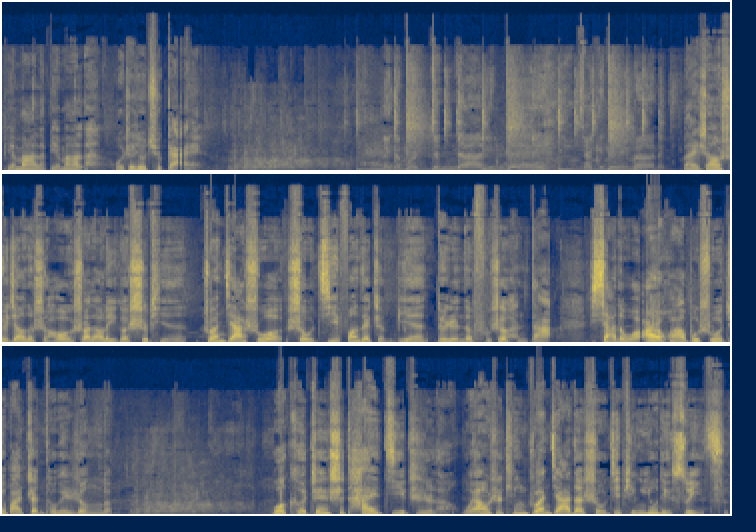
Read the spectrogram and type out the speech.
别骂了，别骂了，我这就去改。晚上睡觉的时候刷到了一个视频，专家说手机放在枕边对人的辐射很大，吓得我二话不说就把枕头给扔了。我可真是太机智了，我要是听专家的，手机屏又得碎一次。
